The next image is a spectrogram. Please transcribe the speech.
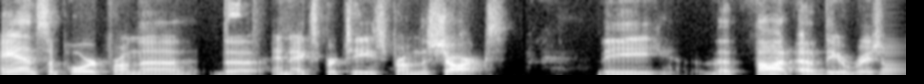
and support from the, the and expertise from the sharks the the thought of the original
